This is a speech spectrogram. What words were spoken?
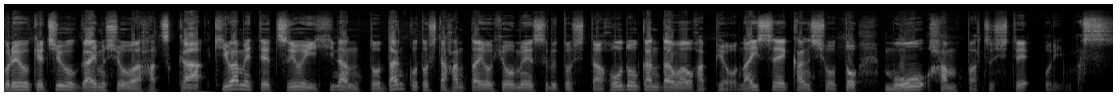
これを受け中国外務省は20日極めて強い非難と断固とした反対を表明するとした報道官談話を発表。内政干渉と猛反発しております。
